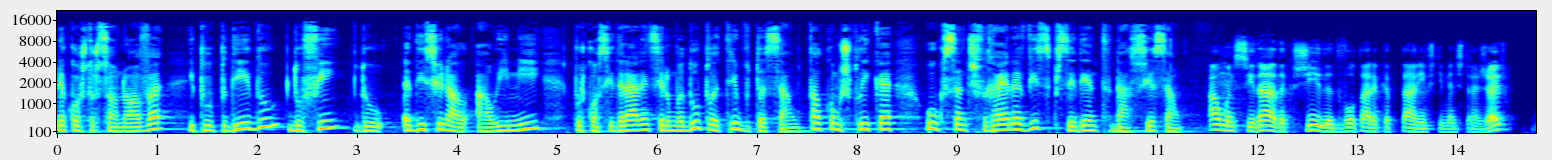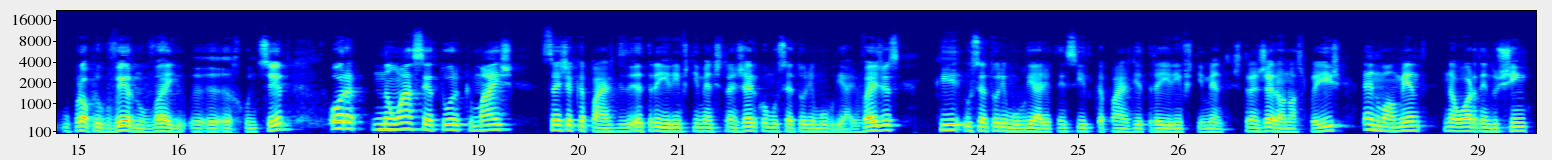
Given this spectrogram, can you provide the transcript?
na construção nova e pelo pedido do fim do adicional ao IMI por considerarem ser uma dupla tributação, tal como explica Hugo Santos Ferreira, vice-presidente da Associação. Há uma necessidade acrescida de voltar a captar investimento estrangeiro, o próprio governo veio uh, reconhecer. Ora, não há setor que mais seja capaz de atrair investimento estrangeiro como o setor imobiliário. Veja-se que o setor imobiliário tem sido capaz de atrair investimento estrangeiro ao nosso país anualmente na ordem dos 5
